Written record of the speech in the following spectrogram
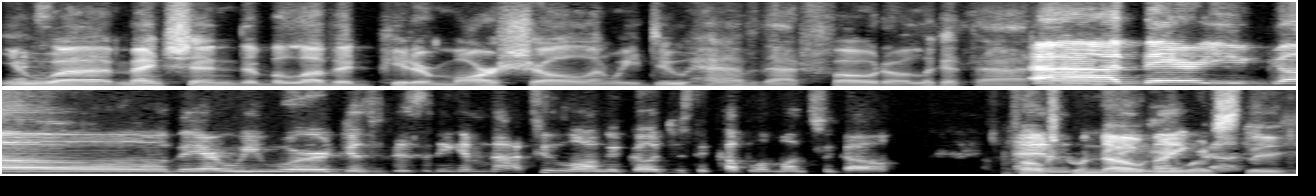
You uh, mentioned the beloved Peter Marshall, and we do have that photo. Look at that. Ah, there you go. There we were, just visiting him not too long ago, just a couple of months ago. Folks and, will oh know oh he was gosh. the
